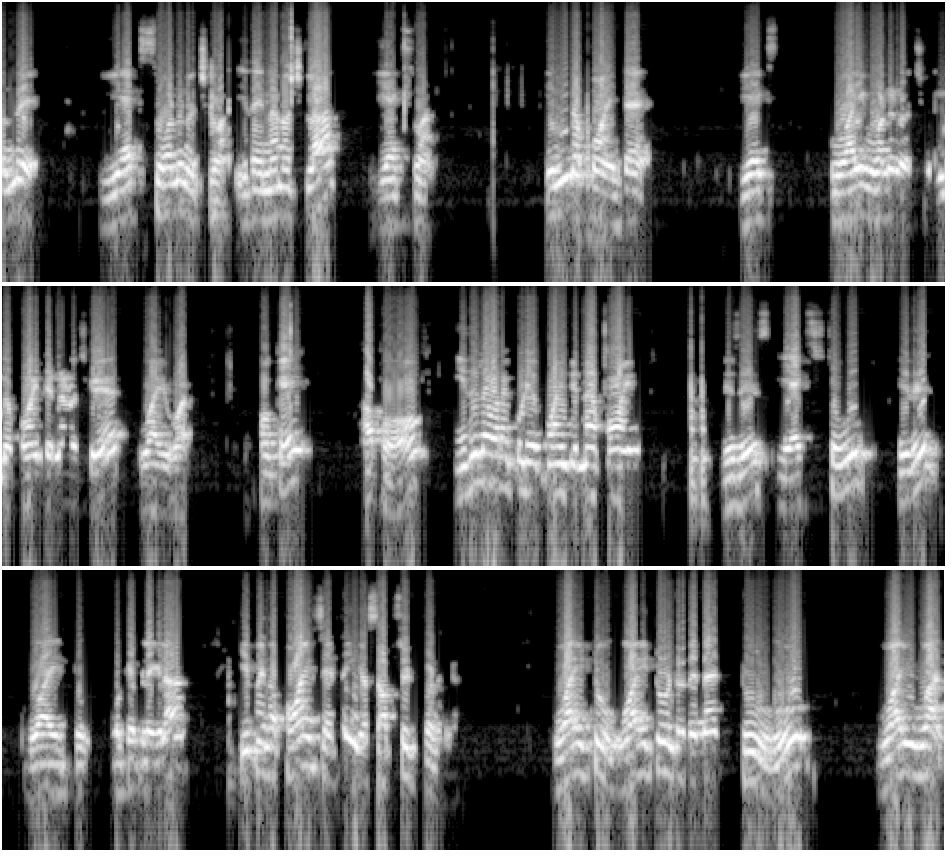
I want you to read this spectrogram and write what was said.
வந்து எக்ஸ் ஒன்னு வச்சுக்கலாம். இதை என்னன்னு வச்சுக்கலாம்? எக்ஸ் ஒன் இந்த பாயிண்ட்டை எக்ஸ் ஒய் ஒன்னு வச்சுக்கோ. இந்த பாயிண்ட் என்னன்னு வச்சுக்கிறேன் ஒய் ஒன் ஓகே அப்போ இதுல வரக்கூடிய பாயிண்ட் என்ன point this is x two இது ஒய் டூ ஓகே பிள்ளைங்களா இப்போ இந்த பாயிண்ட்ஸ் எடுத்து இங்க சப்ஸ்டிட் பண்ணுங்க. ஒய் டூ ஒய் டூன்றது என்ன? டூ ஒய் ஒன்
